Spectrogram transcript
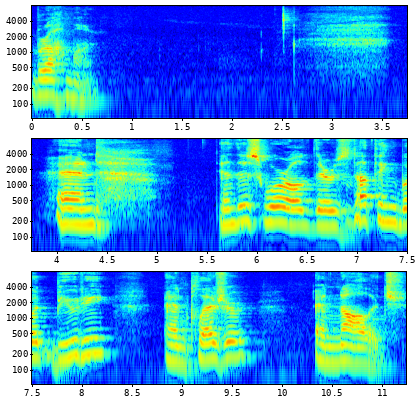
Brahman. And in this world, there's nothing but beauty and pleasure and knowledge.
